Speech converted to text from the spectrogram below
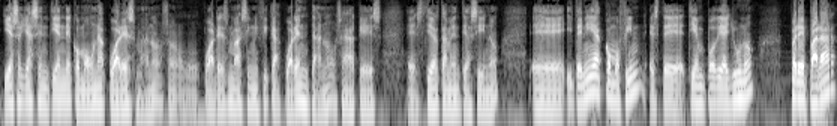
y eso ya se entiende como una cuaresma, ¿no? Son, cuaresma significa 40, ¿no? O sea que es, ciertamente así, ¿no? y tenía como fin este tiempo de ayuno preparar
